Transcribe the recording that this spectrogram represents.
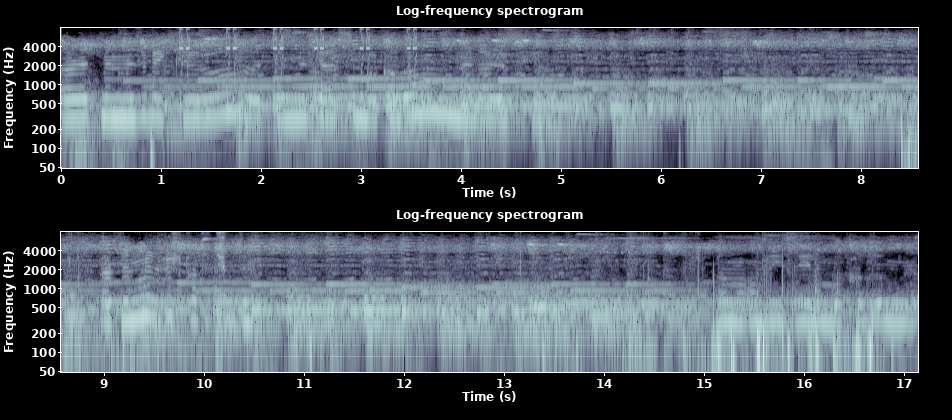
öğretmenimizi bekliyoruz. Öğretmenimiz üst kata çıktı. Ama onu izleyelim bakalım ne.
